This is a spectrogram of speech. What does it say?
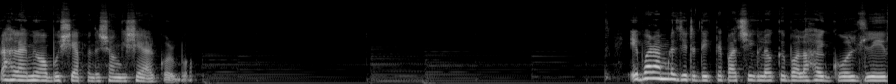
তাহলে আমি অবশ্যই আপনাদের সঙ্গে শেয়ার করব। এবার আমরা যেটা দেখতে পাচ্ছি, এগুলোকে বলা হয় গোল্ড লিফ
